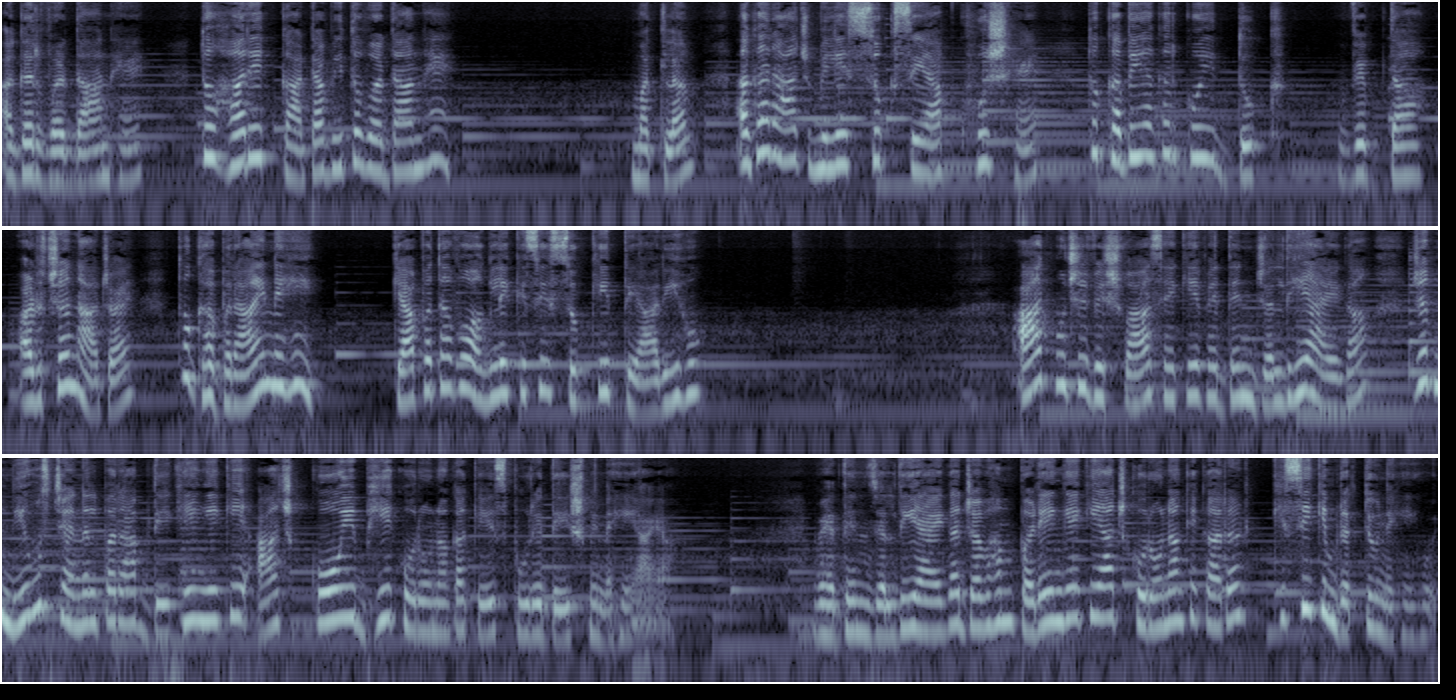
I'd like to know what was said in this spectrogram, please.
अगर वरदान है तो हर एक कांटा भी तो वरदान है। मतलब अगर आज मिले सुख से आप खुश हैं तो कभी अगर कोई दुख, विपदा, अड़चन आ जाए तो घबराए नहीं। क्या पता वो अगले किसी सुख की तैयारी हो। आज मुझे विश्वास है कि वह दिन जल्द ही आएगा जब न्यूज़ चैनल पर आप देखेंगे कि आज कोई भी कोरोना का केस पूरे देश में नहीं आया। वह दिन जल्दी आएगा जब हम पढ़ेंगे कि आज कोरोना के कारण किसी की मृत्यु नहीं हुई।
